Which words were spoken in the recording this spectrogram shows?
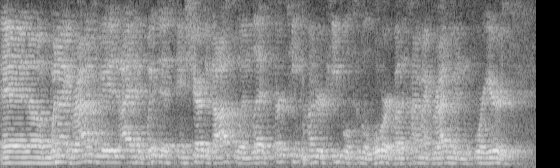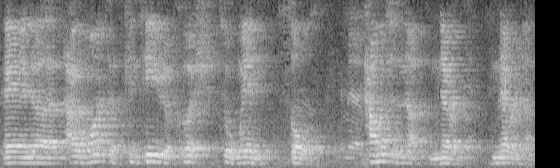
And um, when I graduated, I had witnessed and shared the gospel and led 1,300 people to the Lord by the time I graduated in four years. And uh, I want to continue to push to win souls. Amen. How much is enough? Never. It's never enough.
